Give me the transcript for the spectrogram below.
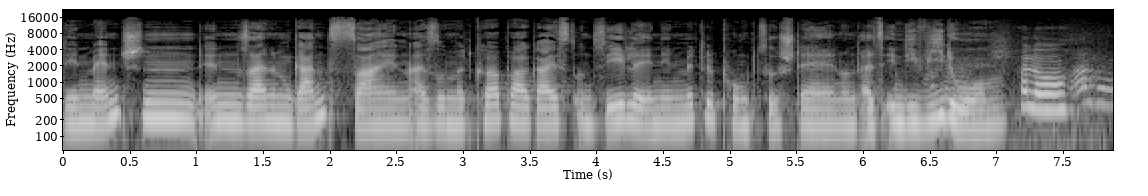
Den Menschen in seinem Ganzsein, also mit Körper, Geist und Seele in den Mittelpunkt zu stellen und als Individuum. Hallo. Hallo.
